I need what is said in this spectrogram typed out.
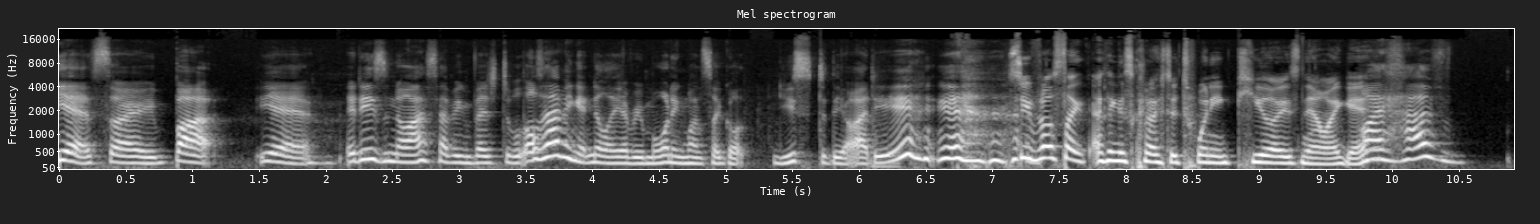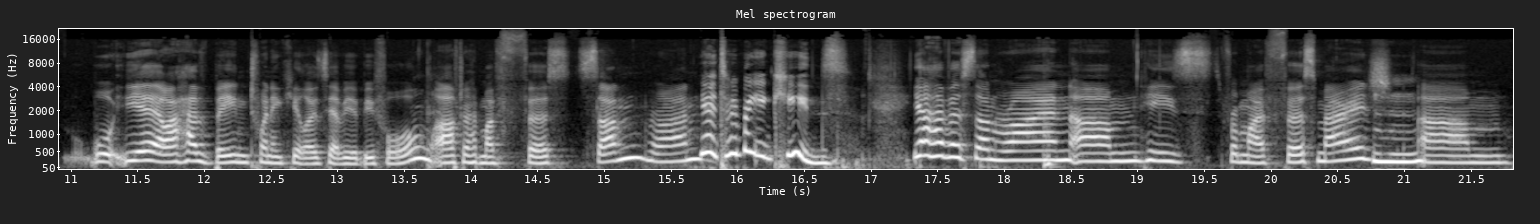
yeah, so, but yeah, it is nice having vegetables. I was having it nearly every morning once I got used to the idea. Yeah. So you've lost like, I think it's close to 20 kilos now, I guess. I have, well, yeah, I have been 20 kilos heavier before after I had my first son, Ryan. yeah, tell me about your kids. Yeah, I have a son, Ryan. Um, he's from my first marriage. Mm-hmm. Um,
